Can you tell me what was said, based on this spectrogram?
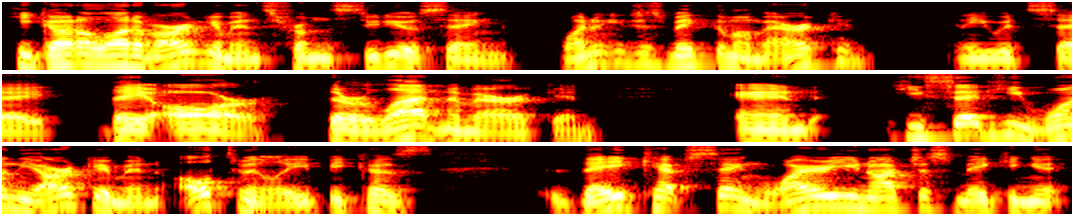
he got a lot of arguments from the studio saying, "Why don't you just make them American?" And he would say, "They are. They're Latin American." And he said he won the argument ultimately because they kept saying, "Why are you not just making it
